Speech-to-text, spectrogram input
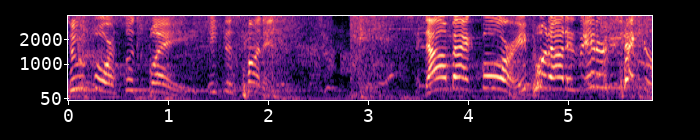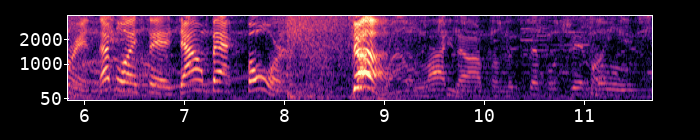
Two, four, switchblade. Eat this punish. Down back four. He put out his inner chickering. That boy said down back four. Duh. Lockdown from the simple chin moves.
